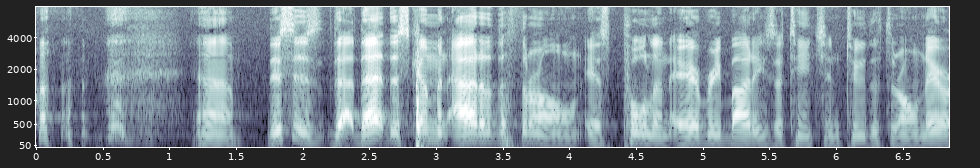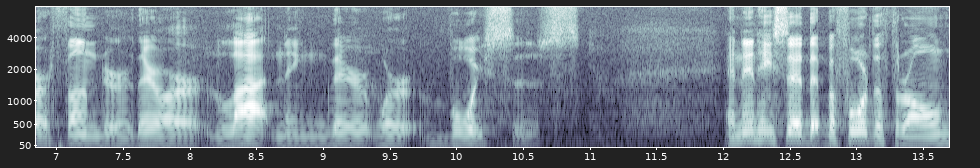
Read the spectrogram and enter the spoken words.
uh, this is that, that that's coming out of the throne is pulling everybody's attention to the throne. There are thunder, there are lightning, there were voices. And then he said that before the throne,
